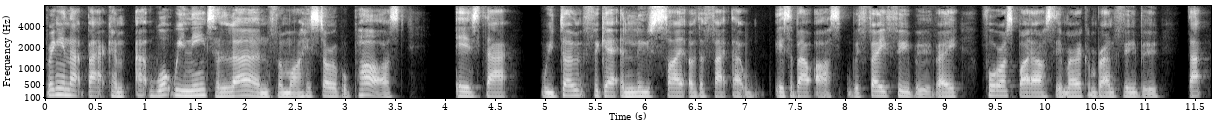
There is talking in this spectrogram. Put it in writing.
bringing that back. And uh, what we need to learn from our historical past is that we don't forget and lose sight of the fact that it's about us. With very FUBU, very for us by us, the American brand FUBU. That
